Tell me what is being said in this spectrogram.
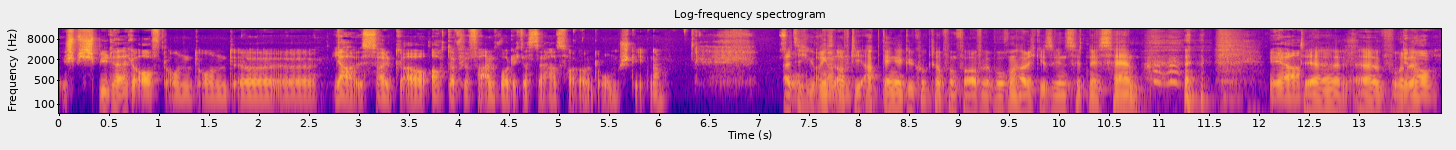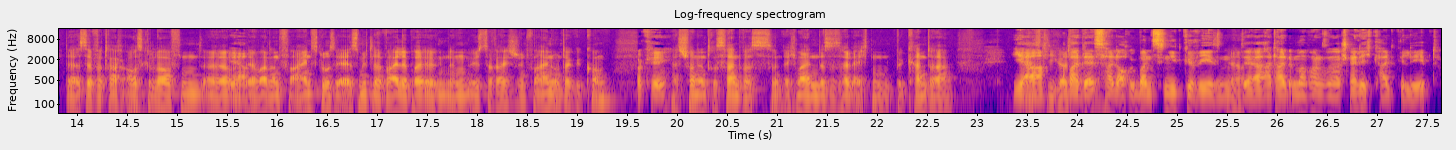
sp- spielt halt oft und, und äh, ja, ist halt auch, auch dafür verantwortlich, dass der HSV da oben steht. Ne? Als ich übrigens ähm, auf die Abgänge geguckt habe vom VfL Bochum, habe ich gesehen Sidney Sam. Ja, Der äh, wurde, Genau. da ist der Vertrag ausgelaufen äh, Ja. und er war dann vereinslos. Er ist mittlerweile bei irgendeinem österreichischen Verein untergekommen. okay. Das ist schon interessant, was, ich meine, das ist halt echt ein bekannter Ja, aber der ist halt auch über den Zenit gewesen. Ja. Der hat halt immer von seiner Schnelligkeit gelebt.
